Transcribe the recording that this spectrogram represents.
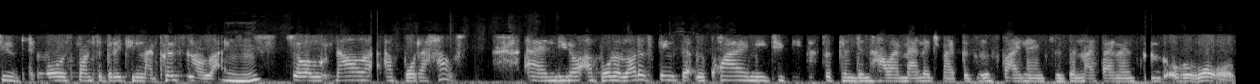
to get more responsibility in my personal life. Mm-hmm. So now I've bought a house. And, you know, I bought a lot of things that require me to be disciplined in how I manage my business finances and my finances overall.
